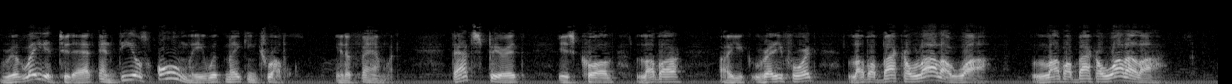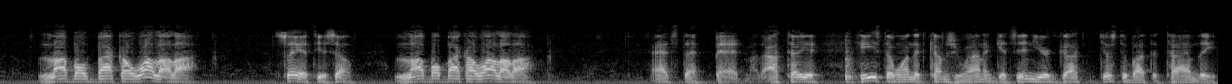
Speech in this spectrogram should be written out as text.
related to that and deals only with making trouble in a family. That spirit is called Laba. Are you ready for it? Lababakawalawa. Lababakawalala. Lababakawalala. Say it to yourself. Lababakawalala. That's that bad mother. I'll tell you, he's the one that comes around and gets in your gut just about the time the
